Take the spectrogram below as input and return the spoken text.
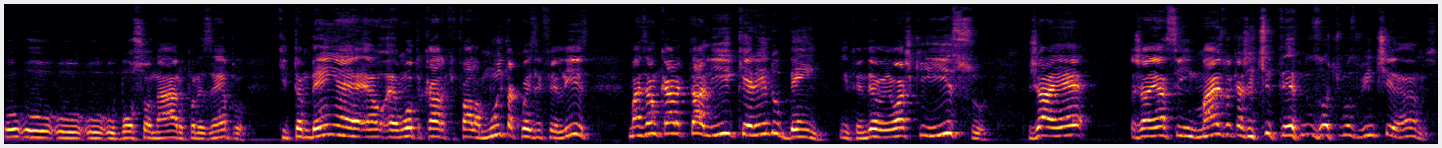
o, o, o, o Bolsonaro, por exemplo, que também é, é, é um outro cara que fala muita coisa infeliz, mas é um cara que está ali querendo bem, entendeu? Eu acho que isso já é já é assim, mais do que a gente teve nos últimos 20 anos.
